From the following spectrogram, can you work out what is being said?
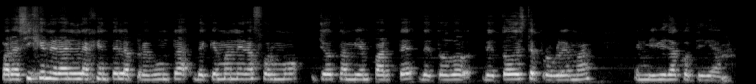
para así generar en la gente la pregunta de qué manera formo yo también parte de todo, de todo este problema en mi vida cotidiana.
